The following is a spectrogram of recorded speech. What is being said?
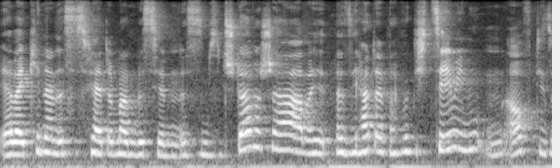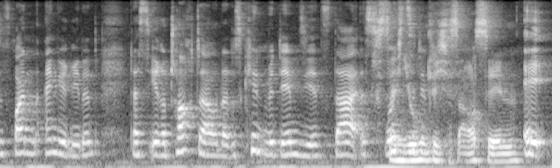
Ja, bei Kindern ist das Pferd immer ein bisschen, ist es ein bisschen störrischer, aber also sie hat einfach wirklich zehn Minuten auf diese Freundin eingeredet, dass ihre Tochter oder das Kind, mit dem sie jetzt da ist, Das ist ein zu dem- jugendliches Aussehen. Ey,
